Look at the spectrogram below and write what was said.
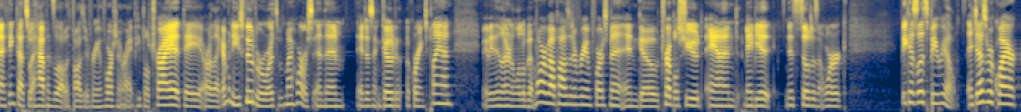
And I think that's what happens a lot with positive reinforcement, right? People try it, they are like, I'm going to use food rewards with my horse, and then it doesn't go to, according to plan. Maybe they learn a little bit more about positive reinforcement and go troubleshoot, and maybe it, it still doesn't work. Because let's be real, it does require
